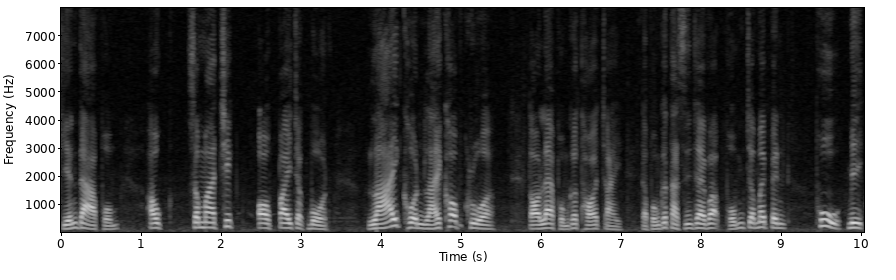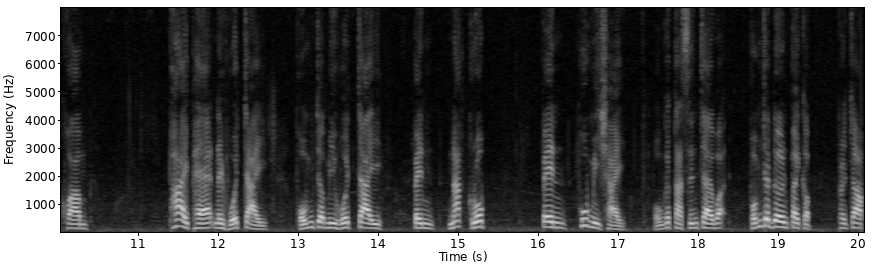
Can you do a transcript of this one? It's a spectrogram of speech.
เขียนด่าผม เอาสมาชิกออกไปจากโบสถ์หลายคนหลายครอบครัว ตอนแรกผมก็ท้อใจ แต่ผมก็ตัดสินใจว่าผมจะไม่เป็นผู้มีความพ่ายแพ้ในหัวใจ ผมจะมีหัวใจเป็นนักรบเป็นผู้มีชัย ผมก็ตัดสินใจว่า ผมจะเดินไปกับพระเจ้า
